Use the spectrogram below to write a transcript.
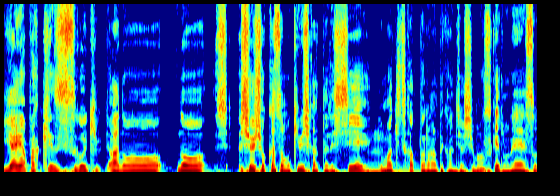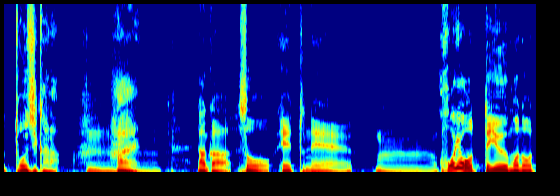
いや、やっぱすごいあのの就職活動も厳しかったですし、うん、まあ、きつかったなって感じはしますけどね、当時から。はい、なんかそう、えー、っとね、うん雇用っていうもの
